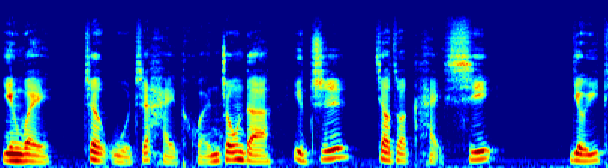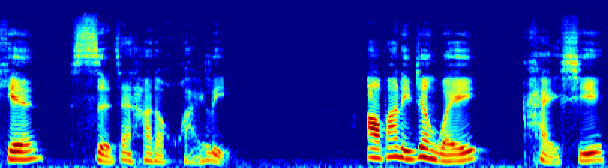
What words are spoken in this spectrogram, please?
因为这五只海豚中的一只叫做凯西，有一天死在他的怀里。奥巴里认为凯西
